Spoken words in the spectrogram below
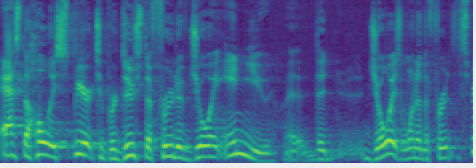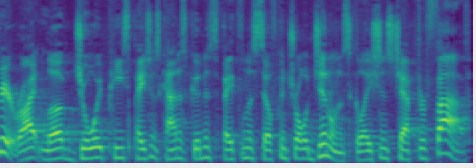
ask the Holy Spirit to produce the fruit of joy in you. Uh, the joy is one of the fruits of the Spirit, right? Love, joy, peace, patience, kindness, goodness, faithfulness, self control, gentleness. Galatians chapter 5.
